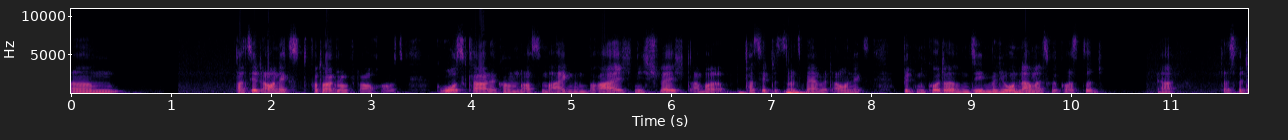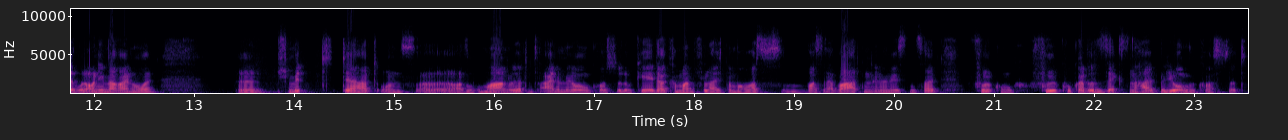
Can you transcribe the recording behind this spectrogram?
Ähm, passiert auch nichts, Vertrag läuft auch aus. Groß, klar, der kommt aus dem eigenen Bereich, nicht schlecht, aber passiert jetzt als Mehrwert auch nichts. Bittenkurt hat uns 7 Millionen damals gekostet. Ja, das wird er wohl auch nicht mehr reinholen. Äh, Schmidt, der hat uns, äh, also Romano, der hat uns eine Million gekostet. Okay, da kann man vielleicht nochmal was, was erwarten in der nächsten Zeit. Füllkrug, Füllkrug hat uns 6,5 Millionen gekostet.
